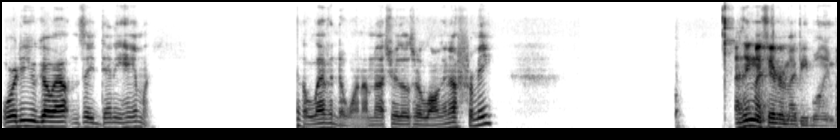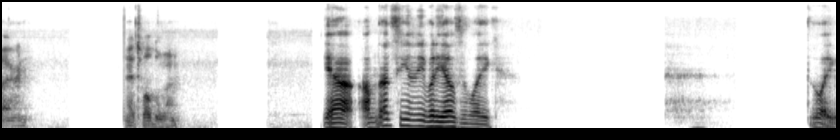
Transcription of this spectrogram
or do you go out and say Denny Hamlin? At Eleven to one. I'm not sure those are long enough for me. I think my favorite might be William Byron at twelve to one. Yeah, I'm not seeing anybody else like like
